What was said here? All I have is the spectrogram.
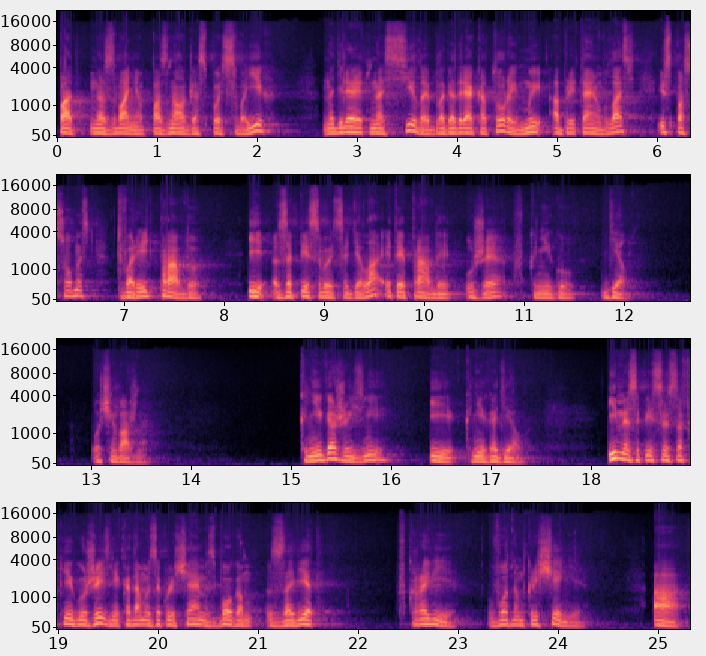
под названием «Познал Господь своих» наделяет нас силой, благодаря которой мы обретаем власть и способность творить правду, и записываются дела этой правды уже в книгу дел. Очень важно. Книга жизни и книга дел – Имя записывается в книгу жизни, когда мы заключаем с Богом завет в крови, в водном крещении. А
